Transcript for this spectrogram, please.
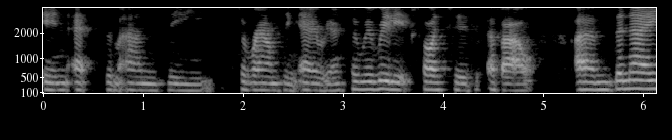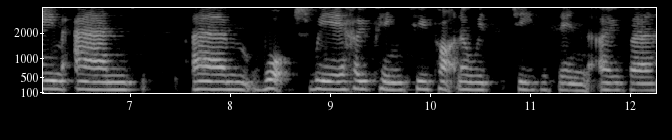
in Epsom and the surrounding area. And so we're really excited about um, the name and um, what we're hoping to partner with Jesus in over,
